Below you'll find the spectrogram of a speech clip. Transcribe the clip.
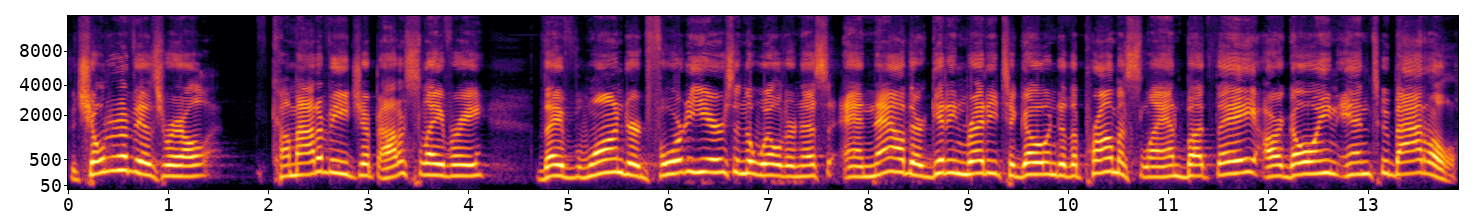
the children of Israel come out of Egypt, out of slavery. They've wandered 40 years in the wilderness, and now they're getting ready to go into the promised land, but they are going into battle.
